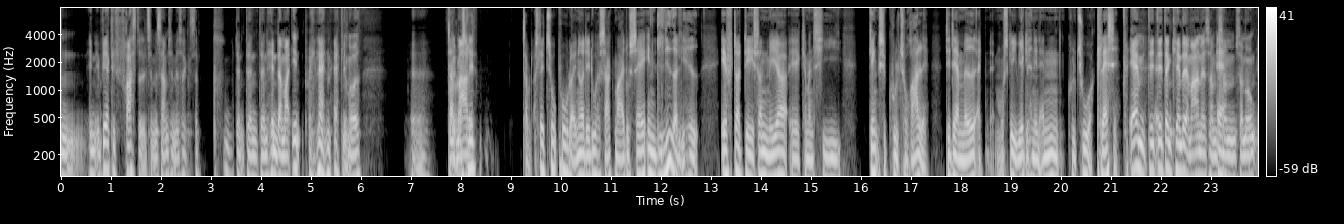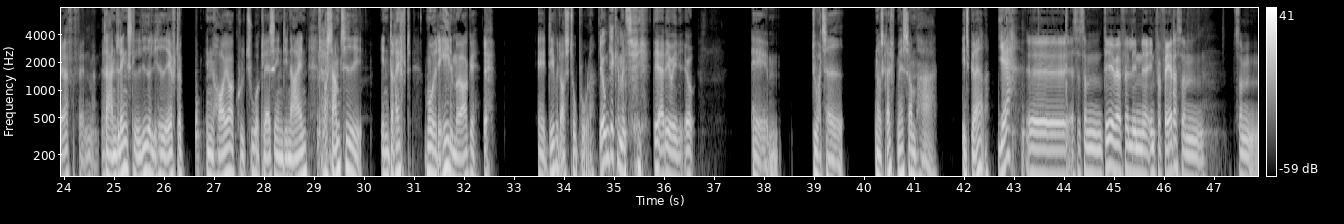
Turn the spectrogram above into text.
en, en virkelig frastødelse med samtidig med, så, så puh, den, den, den henter mig ind på en eller anden mærkelig måde. Øh, Der er, meget lidt, der er også lidt to poler i noget af det, du har sagt mig. Du sagde en liderlighed efter det sådan mere, øh, kan man sige, gængse kulturelle. det der med, at måske i virkeligheden en anden kulturklasse, Jamen, det, det, den kæmpede jeg meget med som, Ja. som, som ung. Ja, for fanden, mand. Ja. der er en længsel liderlighed efter en højere kulturklasse end din egen, Ja. og samtidig en drift mod det helt mørke. Ja. Øh, Det er vel også to poler. Jo, men det kan man sige. Det er det jo egentlig. Jo. Øh, du har taget noget skrift med, som har inspireret dig. Ja, øh, altså som, det er i hvert fald en, en forfatter, som, som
